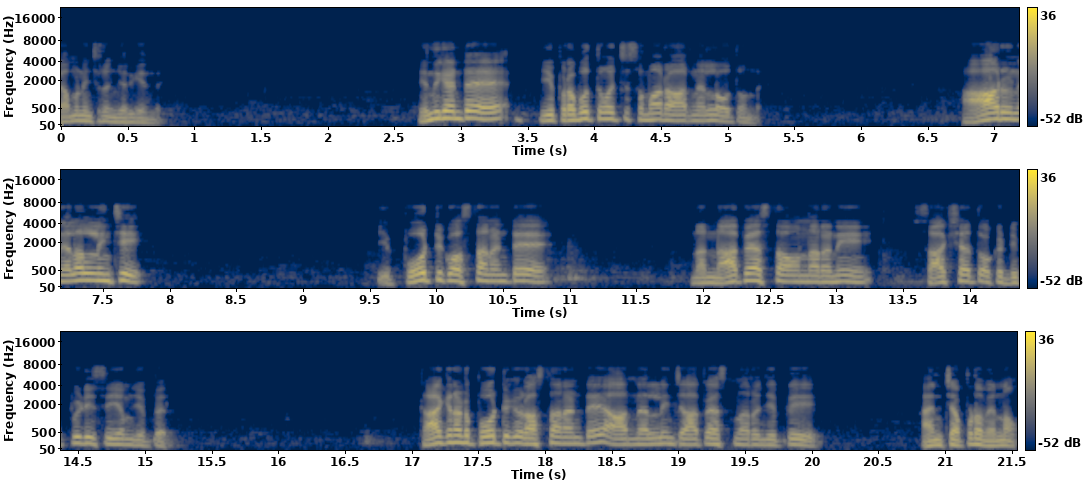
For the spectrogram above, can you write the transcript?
గమనించడం జరిగింది. ఎందుకంటే ఈ ప్రభుత్వం వచ్చి సుమారు ఆరు నెలలు అవుతుంది. ఆరు నెలల నుంచి ఈ పోర్టుకి వస్తానంటే నన్ను ఆపేస్తా ఉన్నారని సాక్షాత్ ఒక డిప్యూటీ సీఎం చెప్పారు. కాకినాడ పోర్టుకి వస్తానంటే ఆరు నెలల నుంచి ఆపేస్తున్నారని చెప్పి ఆయన చెప్పడం విన్నాం.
